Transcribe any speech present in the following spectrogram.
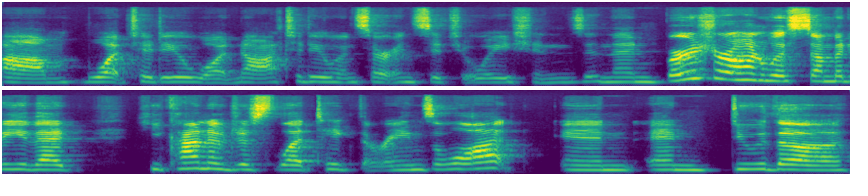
um, what to do, what not to do in certain situations. And then Bergeron was somebody that he kind of just let take the reins a lot and and do the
